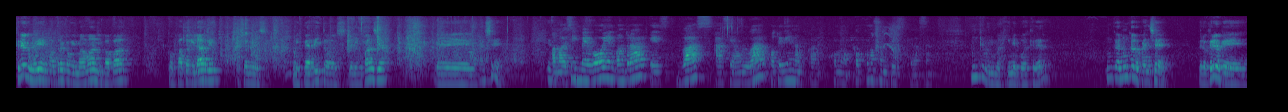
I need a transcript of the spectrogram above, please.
Creo que me voy a encontrar con mi mamá, mi papá, con Patón y Larry, que son mis, mis perritos de la infancia. Eh, no sé. Cuando decís me voy a encontrar, es vas hacia un lugar o te vienen a buscar. ¿Cómo, cómo, cómo sentís que va a? Nunca me lo imaginé, ¿podés creer? Nunca, nunca lo pensé. Pero creo que...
